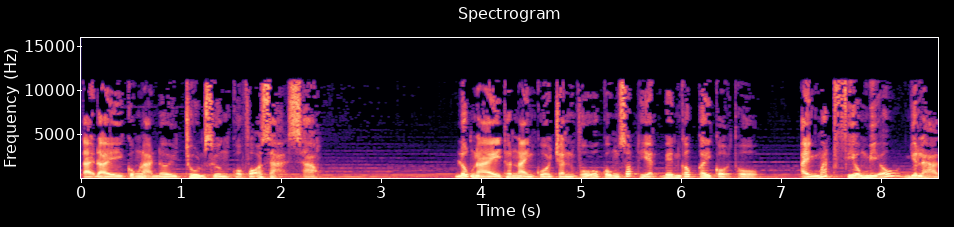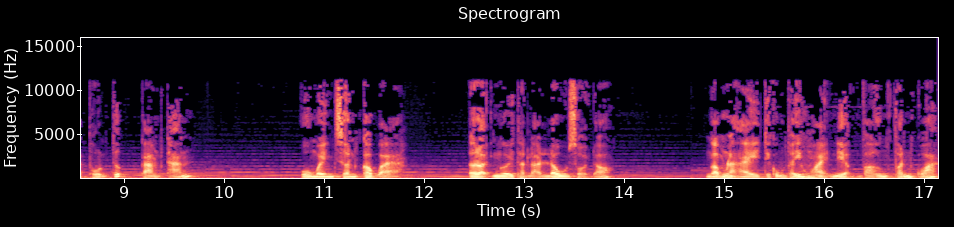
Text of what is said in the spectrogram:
Tại đây cũng là nơi chôn xương của võ giả sao? Lúc này thân ảnh của Trần Vũ cũng xuất hiện bên gốc cây cổ thụ, ánh mắt phiêu miểu như là thổn thức cảm thán. "U Minh Sơn Cốc à, ta đợi ngươi thật là lâu rồi đó." Ngẫm lại thì cũng thấy hoài niệm và hưng phấn quá.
